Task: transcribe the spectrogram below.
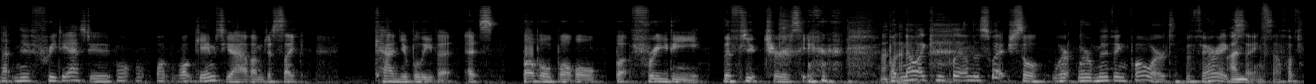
that new 3DS? Do you, what, what what games do you have?" I'm just like, "Can you believe it? It's Bubble Bobble, but 3D. The future's here." but now I can play on the Switch, so we're we're moving forward. Very exciting stuff. I've,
